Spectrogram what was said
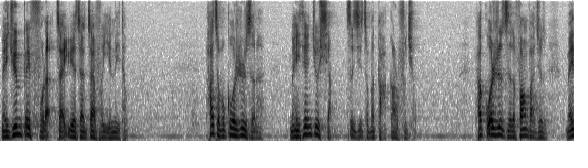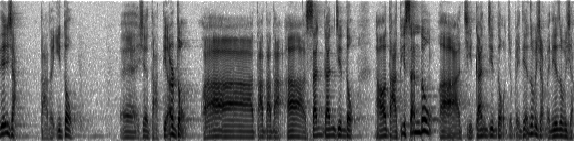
美军被俘了，在越战战俘营里头，他怎么过日子呢？每天就想。自己怎么打高尔夫球？他过日子的方法就是每天想打的一洞，哎，先打第二洞啊，打打打啊，三杆进洞，然后打第三洞啊，几杆进洞，就每天这么想，每天这么想。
